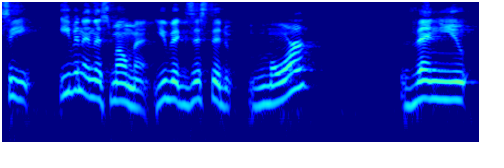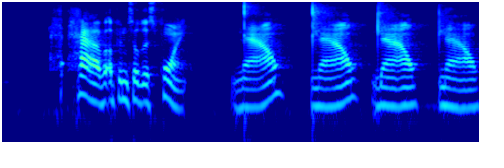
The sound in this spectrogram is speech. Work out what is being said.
See, even in this moment, you've existed more than you have up until this point. Now, now, now, now.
